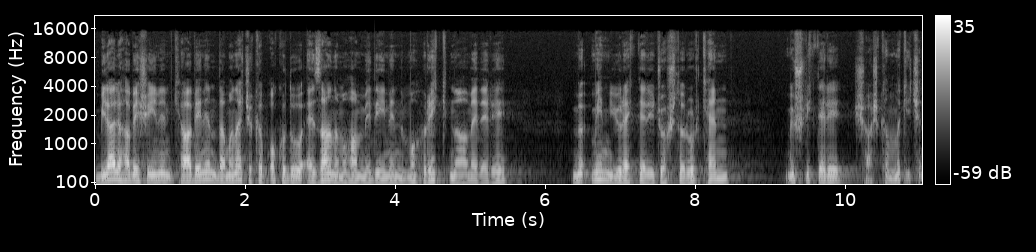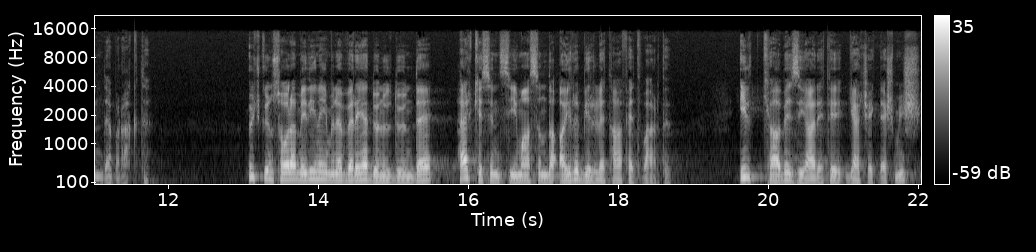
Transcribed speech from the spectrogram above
Bilal Habeşi'nin Kabe'nin damına çıkıp okuduğu ezan-ı Muhammedi'nin muhrik nameleri, mümin yürekleri coştururken, müşrikleri şaşkınlık içinde bıraktı. Üç gün sonra Medine-i Münevvere'ye dönüldüğünde herkesin simasında ayrı bir letafet vardı. İlk Kabe ziyareti gerçekleşmiş,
